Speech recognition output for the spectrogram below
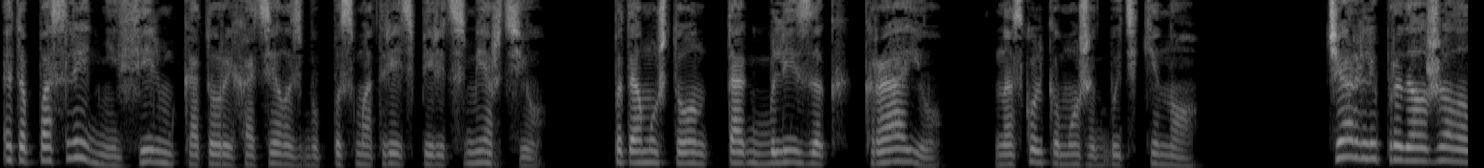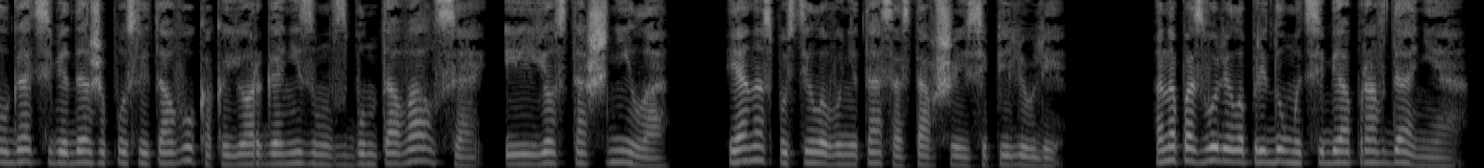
Это последний фильм, который хотелось бы посмотреть перед смертью, потому что он так близок к краю, насколько может быть кино. Чарли продолжала лгать себе даже после того, как ее организм взбунтовался и ее стошнило, и она спустила в унитаз оставшиеся пилюли. Она позволила придумать себе оправдание.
